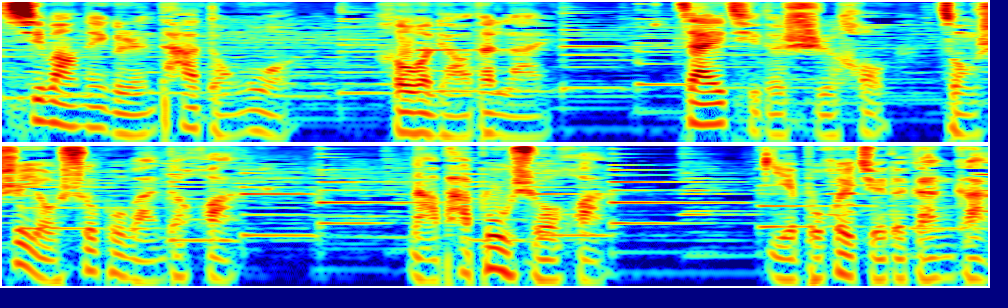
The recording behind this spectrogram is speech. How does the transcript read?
希望那个人他懂我，和我聊得来，在一起的时候总是有说不完的话，哪怕不说话，也不会觉得尴尬。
